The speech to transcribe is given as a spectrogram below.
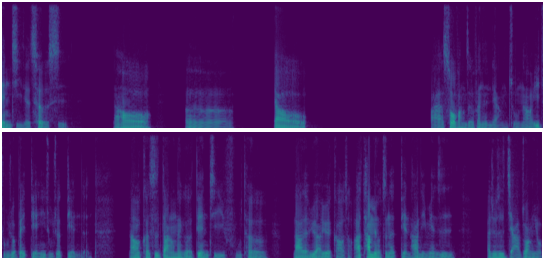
电极的测试，然后呃，要把受访者分成两组，然后一组就被电，一组就电人。然后可是当那个电极伏特拉的越来越高的时候啊，他没有真的电，他里面是他就是假装有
